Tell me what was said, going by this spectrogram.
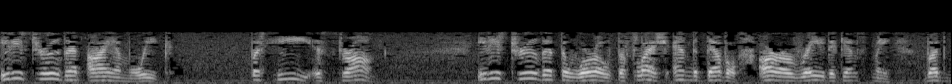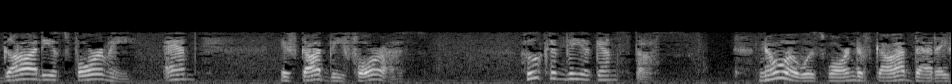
It is true that I am weak, but He is strong. It is true that the world, the flesh, and the devil are arrayed against me, but God is for me. And if God be for us, who can be against us? Noah was warned of God that a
